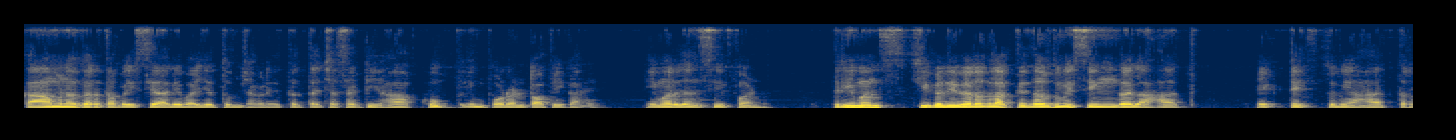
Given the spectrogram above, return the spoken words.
काम न करता पैसे आले पाहिजेत तुमच्याकडे तर त्याच्यासाठी हा खूप इम्पॉर्टंट टॉपिक आहे. इमर्जन्सी फंड थ्री मंथ्सची कधी गरज लागते? जर तुम्ही सिंगल आहात एकटेच तुम्ही आहात तर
